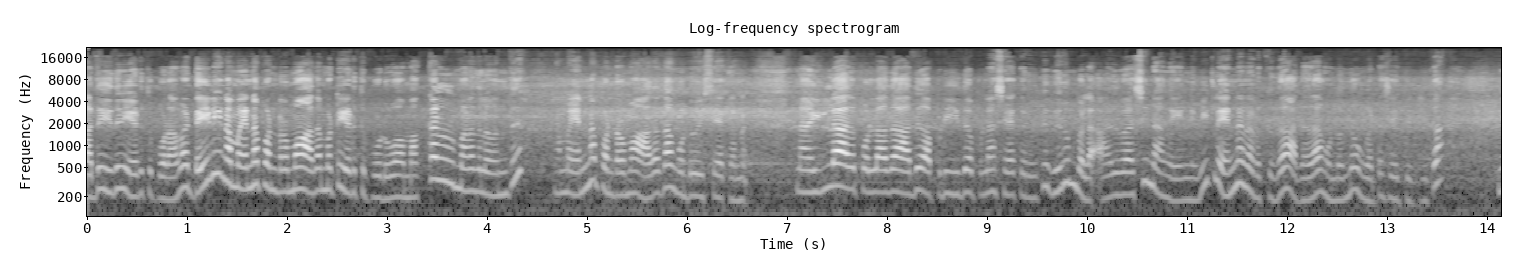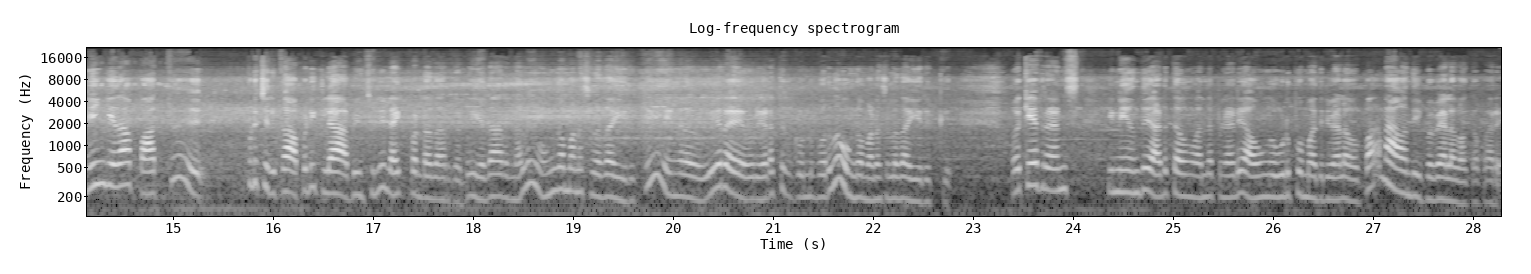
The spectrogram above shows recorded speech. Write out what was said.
அது இதுன்னு எடுத்து போடாமல் டெய்லி நம்ம என்ன பண்ணுறோமோ அதை மட்டும் எடுத்து போடுவோம். மக்கள் மனதில் வந்து நம்ம என்ன பண்ணுறோமோ அதை தான் கொண்டு போய் சேர்க்கணும். நான் இல்லாத பொல்லாத அது அப்படி இது அப்படிலாம் சேர்க்கறதுக்கு விரும்பலை. அதுவாசி நாங்கள் எங்கள் வீட்டில் என்ன நடக்குதோ அதை தான் கொண்டு வந்து உங்கள்கிட்ட சேர்த்துட்ருக்கோம் நீங்கள் தான் பார்த்து பிடிச்சிருக்கா பிடிக்கல அப்படின்னு சொல்லி லைக் பண்ணுறதா இருக்கட்டும் எதாக இருந்தாலும் உங்கள் மனசில் தான் இருக்குது எங்களை வேறு ஒரு இடத்துக்கு கொண்டு போகிறது உங்கள் மனசில் தான் இருக்குது ஓகே ஃப்ரெண்ட்ஸ் இனி வந்து அடுத்தவங்க வந்த பின்னாடி அவங்க உடுப்பு மாதிரி வேலை வைப்பாங்க நான் வந்து இப்போ வேலை பார்க்க பாரு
